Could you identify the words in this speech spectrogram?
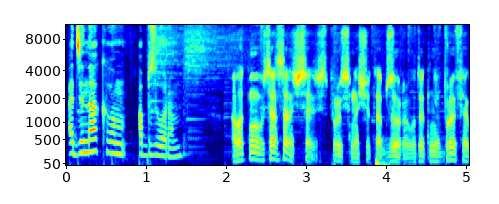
одинаковым обзором. А вот мы у Сан Саныча спросим насчет обзора. Вот это не в бровь, а.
